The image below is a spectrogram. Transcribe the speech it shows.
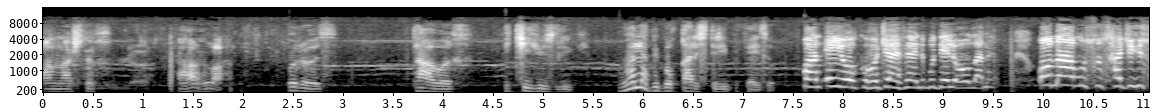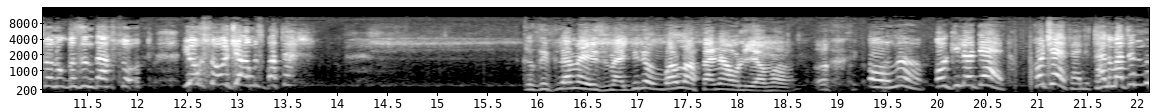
Anlaştık. Allah. Horoz, tavuk, iki yüzlük. Valla bir bok karıştırıyor bu Feyzo. Aman ey oku hoca efendi bu deli oğlanı. O namussuz Hacı Hüson'un kızından soğut. Yoksa ocağımız batar. Kız üfleme yüzüme gülüm, vallahi fena oluyor ama. Oğlum, o Gülo değil. Hoca efendi tanımadın mı?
